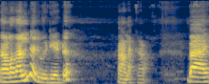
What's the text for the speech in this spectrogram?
നാളെ നല്ലൊരു വീഡിയോ ആയിട്ട് നാളെ കാണാം. ബായ്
